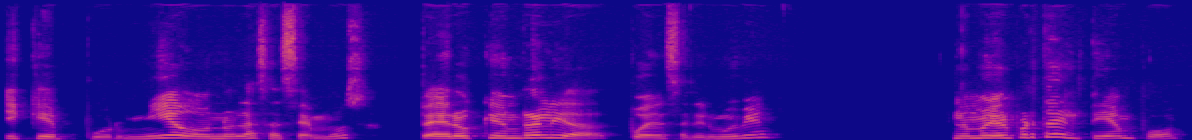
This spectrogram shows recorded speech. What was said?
y que por miedo no las hacemos, pero que en realidad pueden salir muy bien. La mayor parte del tiempo,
